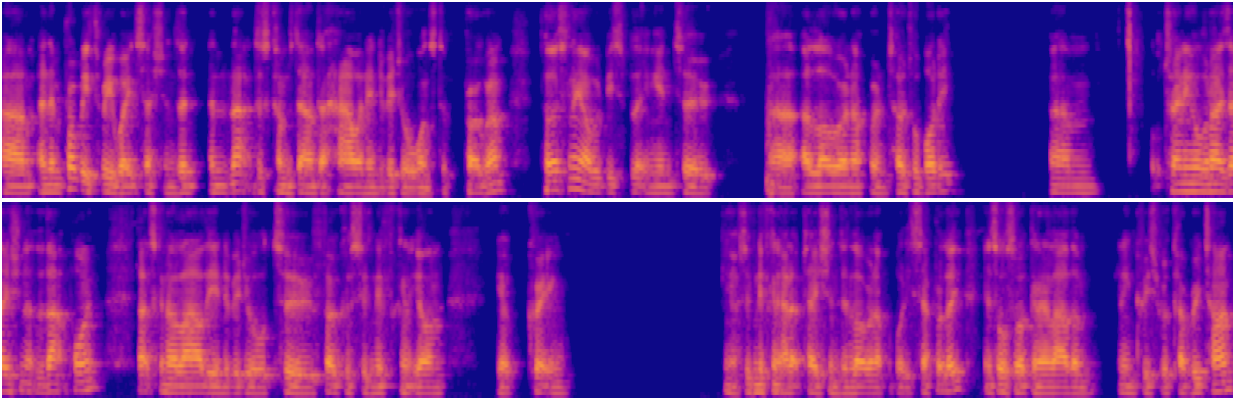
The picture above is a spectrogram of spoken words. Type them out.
um, and then probably three weight sessions. And, and that just comes down to how an individual wants to program. Personally, I would be splitting into uh, a lower and upper and total body um, training organization at that point. That's going to allow the individual to focus significantly on you know, creating you know, significant adaptations in lower and upper body separately. It's also going to allow them an increased recovery time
